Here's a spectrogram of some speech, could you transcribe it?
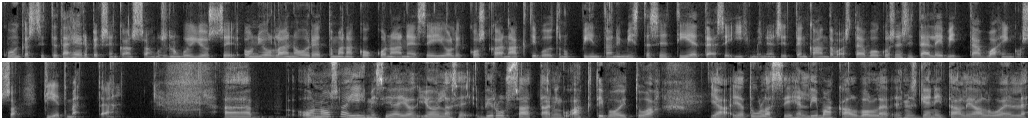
kuinka sitten tämä herpeksen kanssa on? Kun silloin kun jos se on jollain oireettomana kokonaan ja se ei ole koskaan aktivoitunut pintaan, niin mistä se tietää se ihminen sitten kantavasta ja voiko se sitä levittää vahingossa tietämättään? on osa ihmisiä, joilla se virus saattaa niin aktivoitua ja, ja tulla siihen limakalvolle, esimerkiksi genitaalialueelle,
